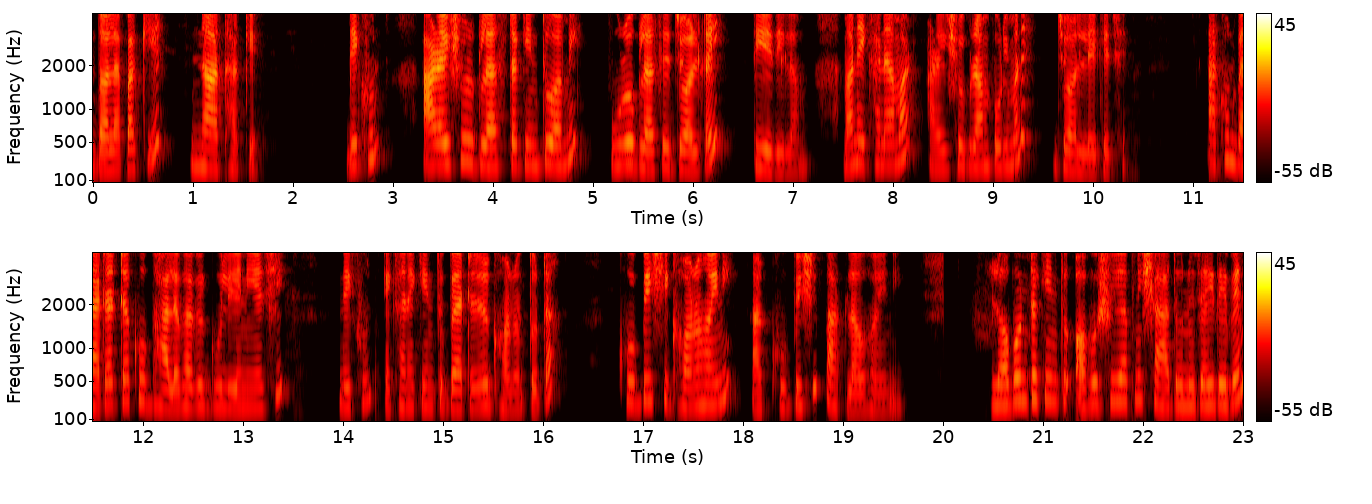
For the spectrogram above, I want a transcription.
দলা পাকিয়ে না থাকে। দেখুন, আড়াইশোর গ্লাসটা কিন্তু আমি পুরো গ্লাসের জলটাই দিয়ে দিলাম। মানে এখানে আমার আড়াইশো গ্রাম পরিমাণে জল লেগেছে। এখন ব্যাটারটা খুব ভালোভাবে গুলিয়ে নিয়েছি। দেখুন, এখানে কিন্তু ব্যাটারের ঘনত্বটা খুব বেশি ঘন হয়নি আর খুব বেশি পাতলাও হয়নি। লবণটা কিন্তু অবশ্যই আপনি স্বাদ অনুযায়ী দেবেন।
